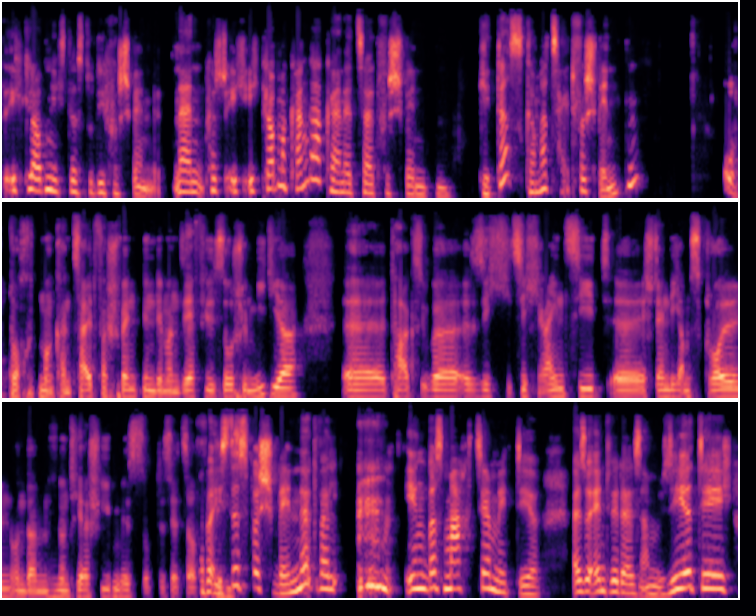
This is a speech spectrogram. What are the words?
ich glaube nicht, dass du die verschwendet. Nein, ich, ich glaube, man kann gar keine Zeit verschwenden. Geht das? Kann man Zeit verschwenden? Oh, doch, man kann Zeit verschwenden, indem man sehr viel Social Media äh, tagsüber äh, sich, sich reinzieht, äh, ständig am Scrollen und am Hin- und Herschieben ist, ob das jetzt auf. Aber ist das verschwendet? Weil irgendwas macht's ja mit dir. Also entweder es amüsiert dich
